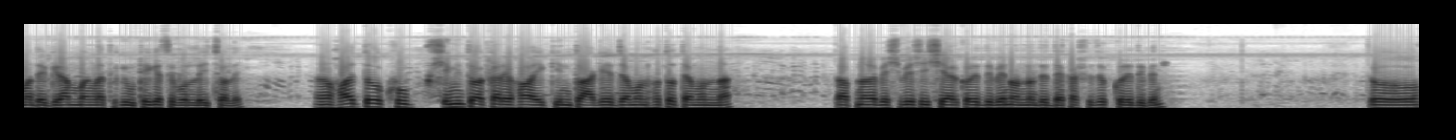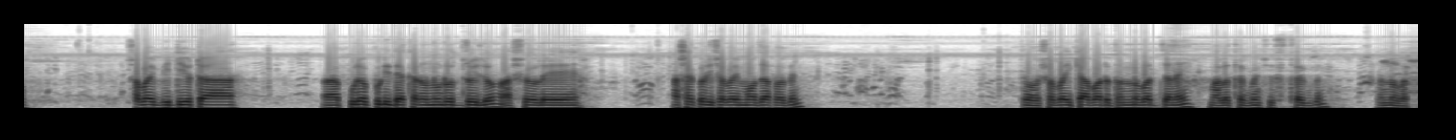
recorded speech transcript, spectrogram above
আমাদের গ্রাম বাংলা থেকে উঠে গেছে বললেই চলে। হয়তো খুব সীমিত আকারে হয়, কিন্তু আগে যেমন হতো তেমন না। তো আপনারা বেশি বেশি শেয়ার করে দিবেন, অন্যদের দেখার সুযোগ করে দিবেন। তো সবাই ভিডিওটা পুরোপুরি দেখার অনুরোধ রইল। আসলে আশা করি সবাই মজা পাবেন। তো সবাইকে আবার ধন্যবাদ জানাই। ভালো থাকবেন সুস্থ থাকবেন। ধন্যবাদ।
